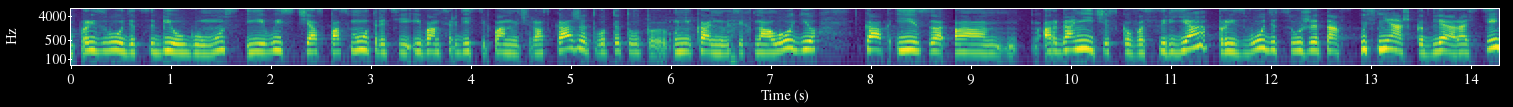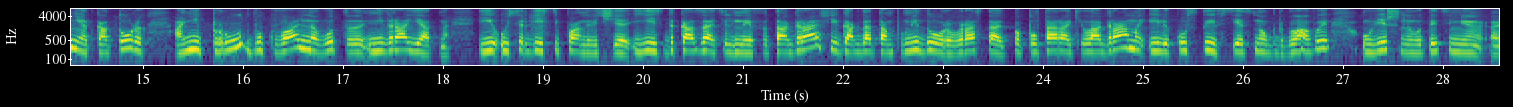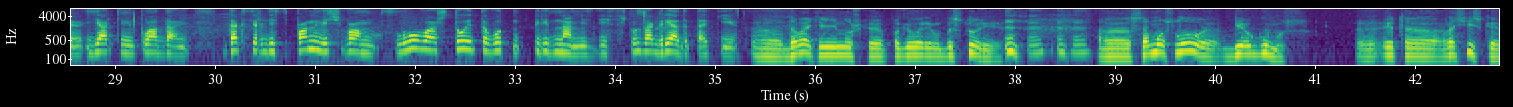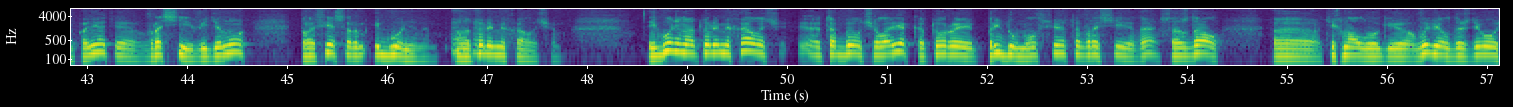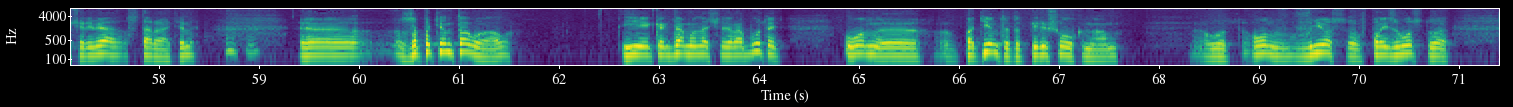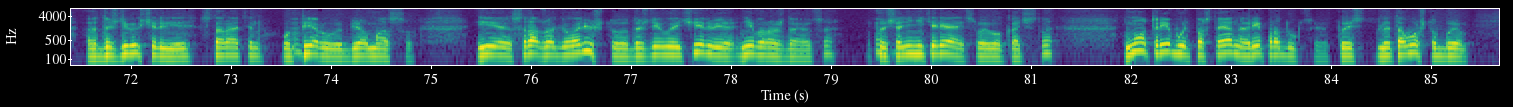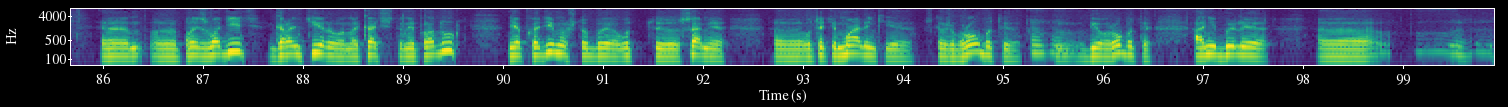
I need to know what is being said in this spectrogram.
производится биогумус, и вы сейчас посмотрите, и вам Сергей Степанович расскажет вот эту вот уникальную технологию, как из а, органического сырья производится уже та вкусняшка для растений, от которых они прут буквально вот э, невероятно. И у Сергея Степановича есть доказательные фотографии, когда там помидоры вырастают по полтора килограмма или кусты все с ног до головы увешаны вот этими э, яркими плодами. Так, Сергей Степанович, вам слово. Что это вот перед нами здесь? Что за гряды такие? Э, давайте немножко поговорим об истории. Uh-huh, uh-huh. Само слово «биогумус» э, – это российское понятие, в России введено профессором Игониным. Анатолием Михайловичем. Игонин Анатолий Михайлович – это был человек, который придумал все это в России, да, создал э, технологию, вывел дождевого червя «Старатель», uh-huh э, запатентовал. И когда мы начали работать, он, э, патент этот перешел к нам. Вот, он внес в производство э, дождевых червей старатель, вот первую биомассу. И сразу оговорю, что дождевые черви не вырождаются, то есть они не теряют своего качества, но требуют постоянной репродукции. То есть для того, чтобы производить гарантированно качественный продукт, необходимо, чтобы вот э, сами вот эти маленькие, скажем, роботы, угу. биороботы, они были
